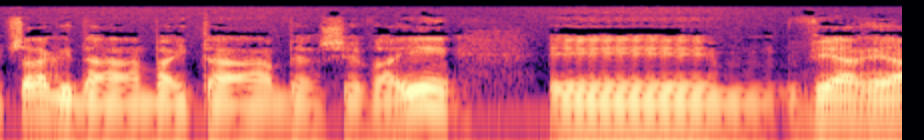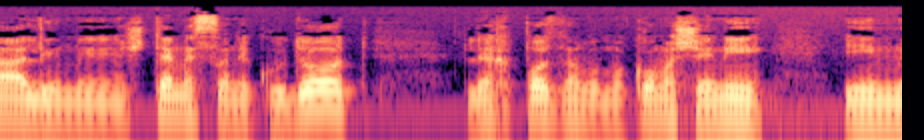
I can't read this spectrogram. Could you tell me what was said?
אפשר להגיד הבית הבאר שבעי. ויה ריאל עם 12 נקודות, לך פוזנן במקום השני עם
